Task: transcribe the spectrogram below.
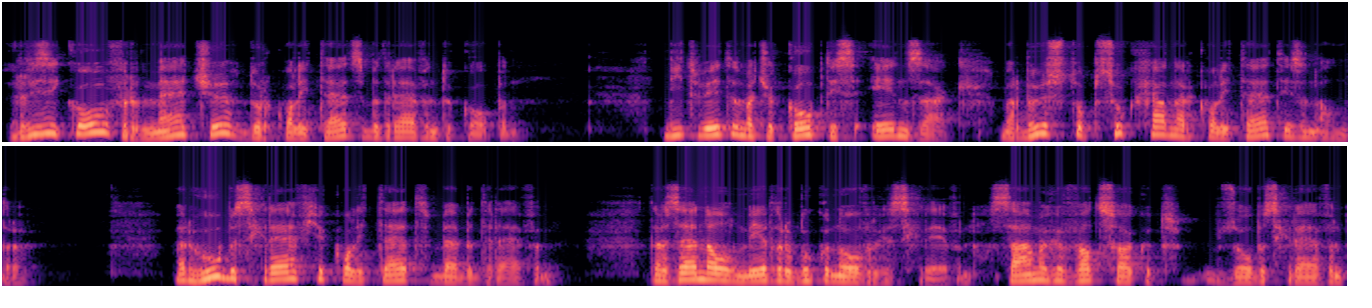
Risico vermijd je door kwaliteitsbedrijven te kopen. Niet weten wat je koopt is één zaak, maar bewust op zoek gaan naar kwaliteit is een andere. Maar hoe beschrijf je kwaliteit bij bedrijven? Daar zijn al meerdere boeken over geschreven. Samengevat zou ik het zo beschrijven:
